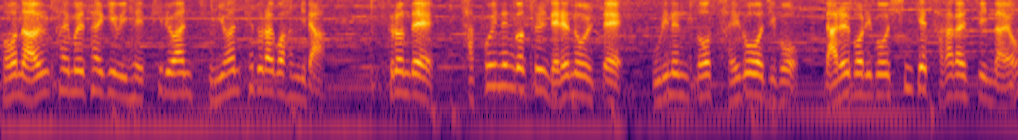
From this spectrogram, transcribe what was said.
더 나은 삶을 살기 위해 필요한 중요한 태도라고 합니다. 그런데 잡고 있는 것을 내려놓을 때 우리는 더 자유로워지고 나를 버리고 신께 다가갈 수 있나요?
